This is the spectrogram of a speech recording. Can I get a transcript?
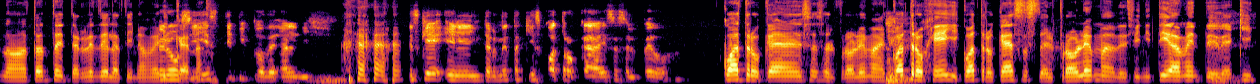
No, tanto internet de Pero Latinoamérica, sí, ¿no? es típico de Ali. es que el internet aquí es 4K, ese es el pedo. 4K, ese es el problema. 4G y 4K, ese es el problema definitivamente de aquí,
